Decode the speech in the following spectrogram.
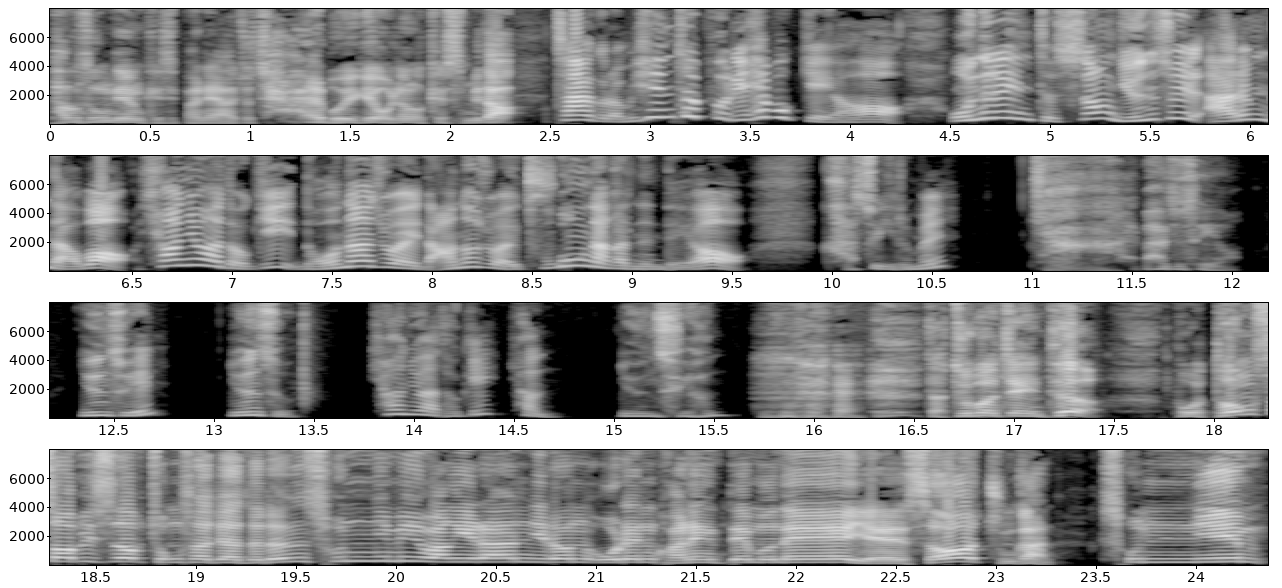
방송 내용 게시판에 아주 잘 보이게 올려놓겠습니다. 자, 그럼 힌트풀이 해볼게요. 오늘의 힌트송 윤수일 아름다워 현유와 덕이 너나 좋아해 나너 좋아해 두 곡 나갔는데요. 가수 이름을 잘 봐주세요. 윤수일, 윤수, 현유와 덕이 현, 윤수현. 자, 두 번째 힌트. 보통 서비스업 종사자들은 손님이 왕이란 이런 오랜 관행 때문에 예서 중간 손님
